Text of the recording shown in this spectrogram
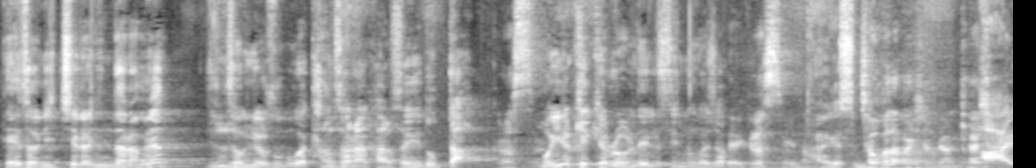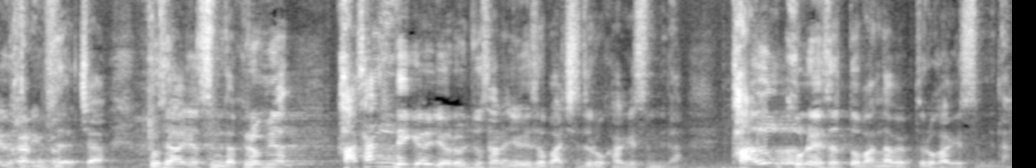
대선이 치러진다면 윤석열 후보가 당선할 가능성이 높다. 그렇습니다. 뭐 이렇게 결론을 내릴 수 있는 거죠? 네, 그렇습니다. 알겠습니다. 저보다 훨씬 명쾌하시죠. 아이고, 아닙니다. 자, 고생하셨습니다. 그러면 가상 대결 여론조사는 여기서 마치도록 하겠습니다. 다음 코너에서 또 만나 뵙도록 하겠습니다.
